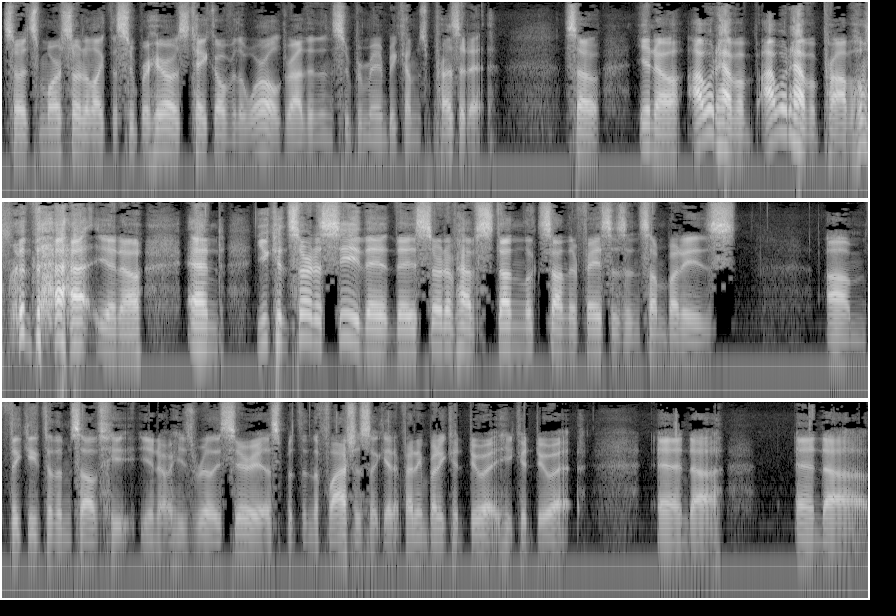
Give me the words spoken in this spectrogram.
So it's more sort of like the superheroes take over the world rather than Superman becomes president. So, you know, I would have a I would have a problem with that, you know. And you can sort of see they they sort of have stunned looks on their faces and somebody's um, thinking to themselves, he, you know, he's really serious. But then the Flash is like, if anybody could do it, he could do it. And uh, and uh,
